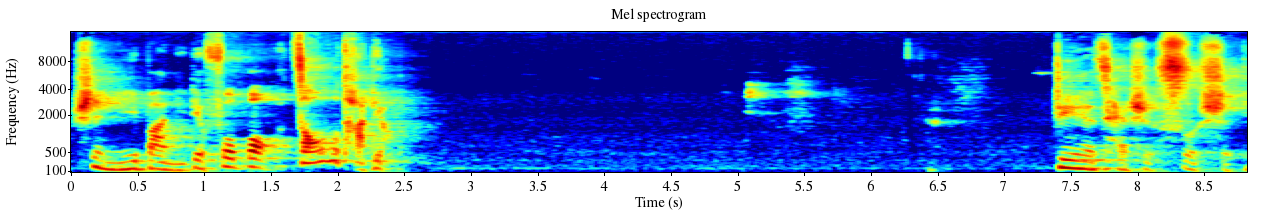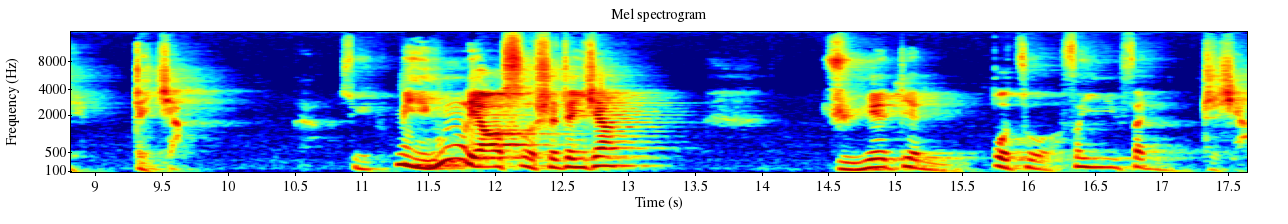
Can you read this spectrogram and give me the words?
是你把你的福报糟蹋掉，这才是事实的真相啊！所以明了事实真相，决定。不做非分之想，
